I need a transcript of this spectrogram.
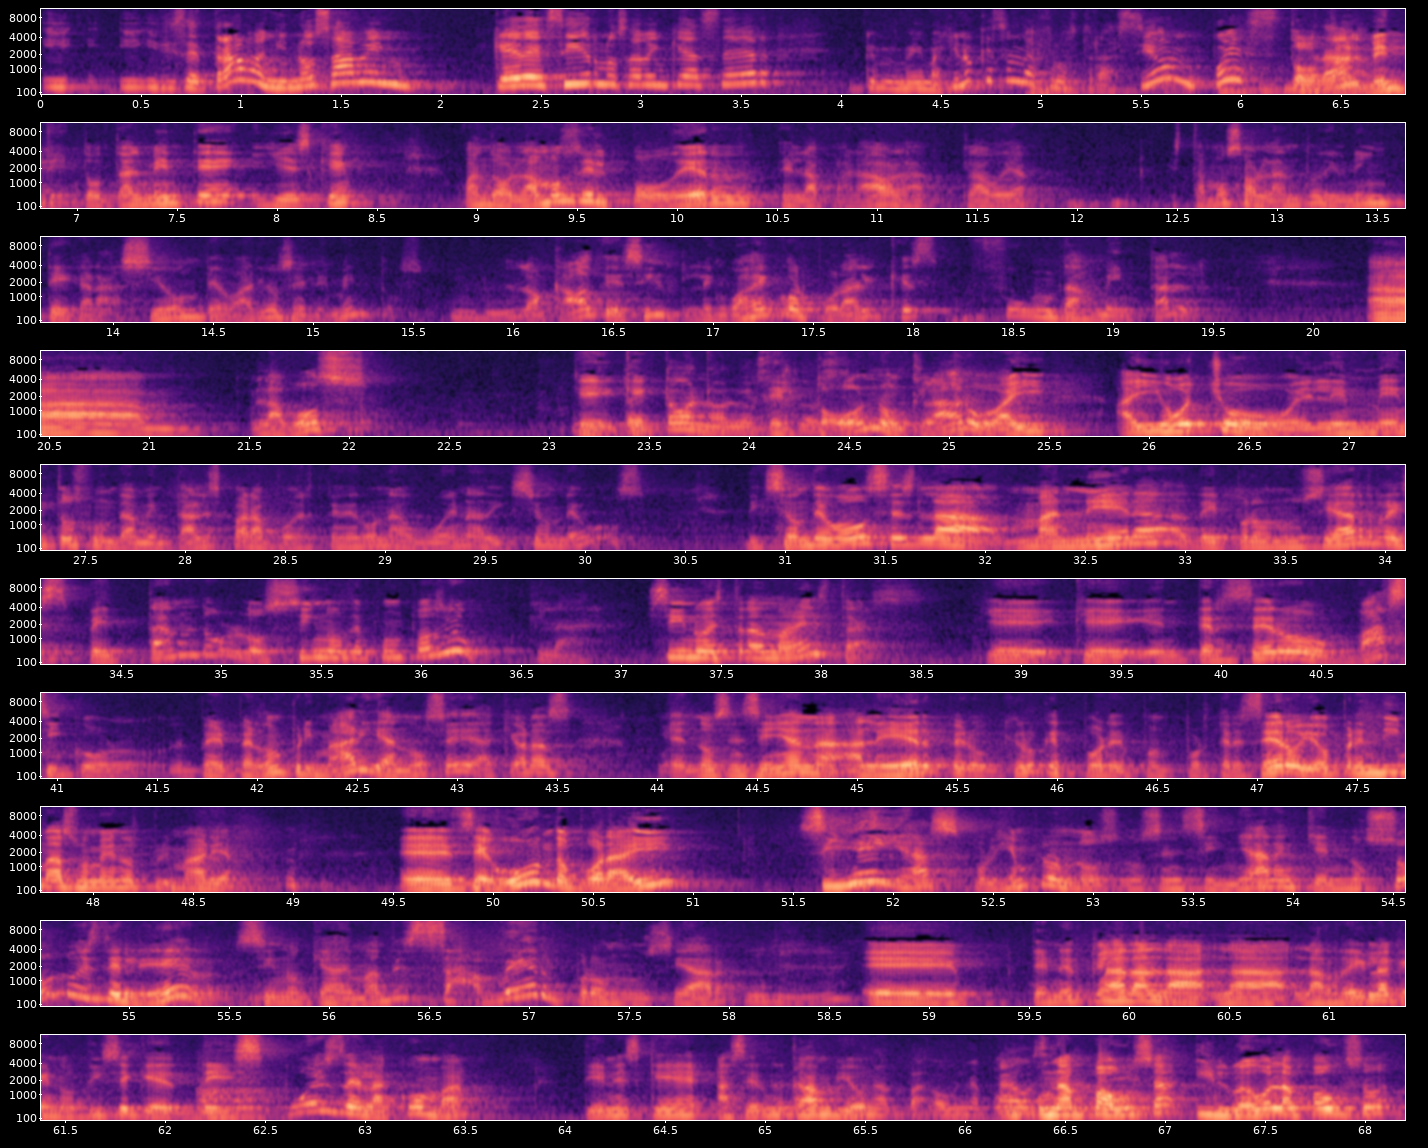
y, y, se traban y no saben qué decir, no saben qué hacer, me imagino que es una frustración, pues. Totalmente, totalmente, y es que cuando hablamos del poder de la palabra, Claudia, estamos hablando de una integración de varios elementos. Lo acabas de decir, lenguaje corporal que es fundamental. Ah, la voz. Que, el tono. Los, el tono, claro. Hay, hay ocho elementos fundamentales para poder tener una buena dicción de voz. Dicción de voz es la manera de pronunciar respetando los signos de puntuación. Claro. Si nuestras maestras que, en tercero básico, perdón, primaria, no sé a qué horas eh, nos enseñan a, leer, pero creo que por, por, tercero yo aprendí más o menos primaria, eh, segundo por ahí, si ellas, por ejemplo, nos, nos, enseñaran que no solo es de leer, sino que además de saber pronunciar, eh, tener clara la, la, la, regla que nos dice que después de la coma tienes que hacer un cambio, una, pausa, una pausa y luego la pausa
